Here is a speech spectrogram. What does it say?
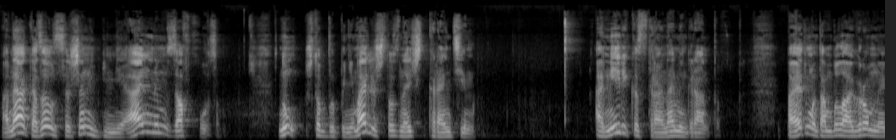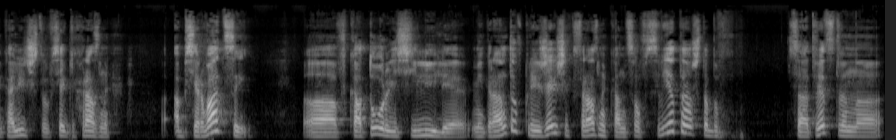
Она оказалась совершенно гениальным завхозом. Ну, чтобы вы понимали, что значит карантин. Америка – страна мигрантов. Поэтому там было огромное количество всяких разных обсерваций, э, в которые селили мигрантов, приезжающих с разных концов света, чтобы, соответственно,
